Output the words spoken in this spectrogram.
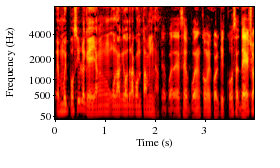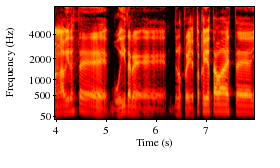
es muy posible que hayan una que otra contamina. Se, puede, se pueden comer cualquier cosa. De hecho, han habido este buitres eh, de los proyectos que yo estaba este,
